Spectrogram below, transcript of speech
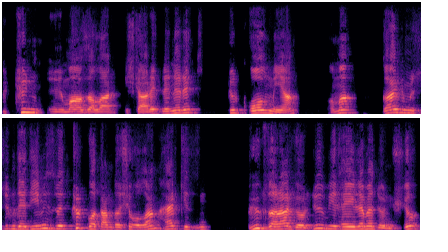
bütün e, mağazalar işaretlenerek Türk olmayan ama gayrimüslim dediğimiz ve Türk vatandaşı olan herkesin büyük zarar gördüğü bir eyleme dönüşüyor.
